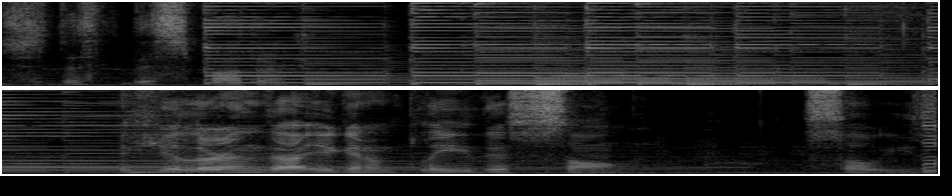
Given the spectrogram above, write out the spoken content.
just this this pattern. If you learn that you're gonna play this song so easy.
